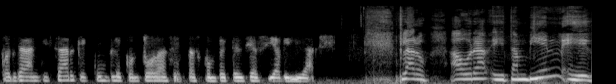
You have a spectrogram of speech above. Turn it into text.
pues garantizar que cumple con todas estas competencias y habilidades. Claro, ahora eh, también, eh,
